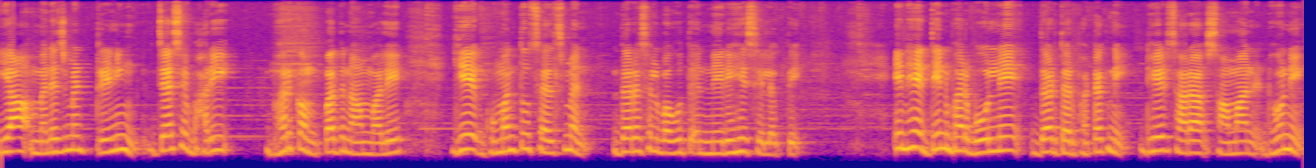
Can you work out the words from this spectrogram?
या मैनेजमेंट ट्रेनिंग जैसे भारी भरकम पद नाम वाले ये घुमंतु सेल्समैन दरअसल बहुत निरेह से लगते। इन्हें दिन भर बोलने, दर दर भटकने, ढेर सारा सामान ढोने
